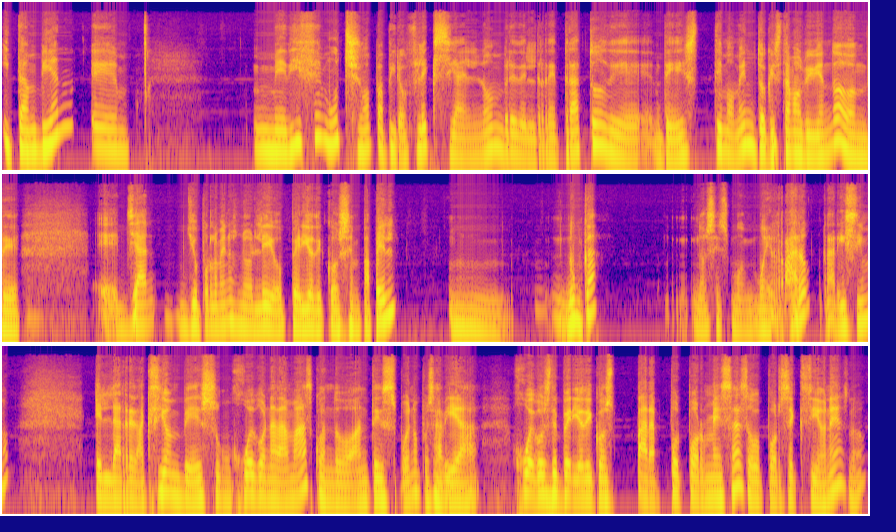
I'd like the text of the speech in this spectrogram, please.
Y también em, me dice mucho papiroflexia, el nombre del retrato de, de este momento que estamos viviendo, donde eh, ya yo por lo menos no leo periódicos en papel, mm, nunca, no sé, es muy, muy raro, rarísimo. En la redacción ves un juego nada más, cuando antes, bueno, pues había juegos de periódicos para, por, mesas o por secciones, ¿no?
